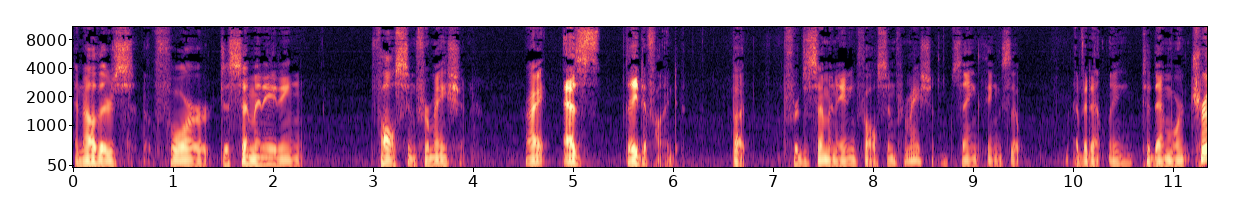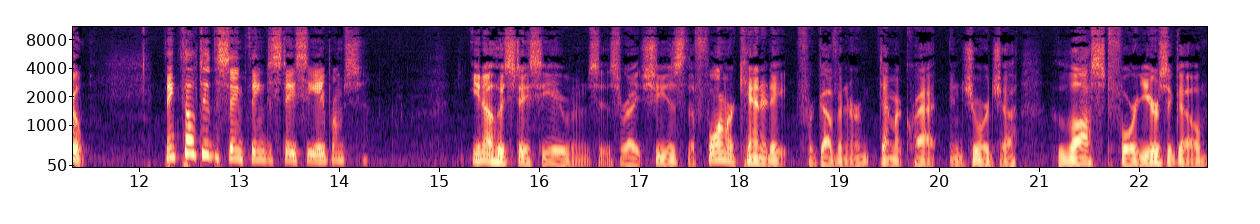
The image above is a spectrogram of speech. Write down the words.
and others for disseminating false information, right? As they defined it, but for disseminating false information, saying things that evidently to them weren't true. Think they'll do the same thing to Stacey Abrams? You know who Stacey Abrams is, right? She is the former candidate for governor, Democrat in Georgia, who lost four years ago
